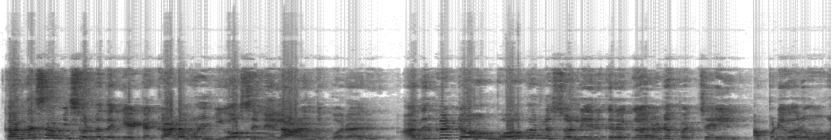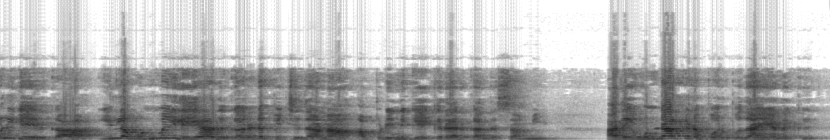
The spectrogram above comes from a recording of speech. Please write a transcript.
கந்தசாமி சொல்றதை கேட்ட கடவுள் யோசனையில ஆழ்ந்து போறாரு. அது இருக்கட்டும் போகர்ல சொல்லி இருக்கிற கருட பச்சை அப்படி ஒரு மூலிகை இருக்கா? இல்ல உண்மையிலேயே அது கருட பிச்சு தானா? அப்படின்னு கேக்குறாரு கந்தசாமி. அதை உண்டாக்கின பொறுப்பு தான் எனக்கு.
